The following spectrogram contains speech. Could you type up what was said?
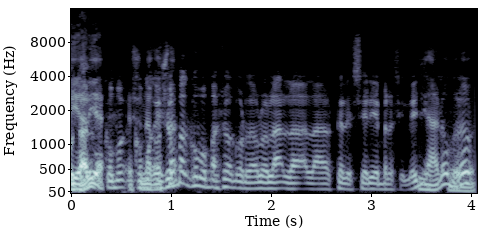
diaria. Como, es una como, cosa... como pasó a acordarlo la, la, la teleserie brasileña. Claro, claro.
